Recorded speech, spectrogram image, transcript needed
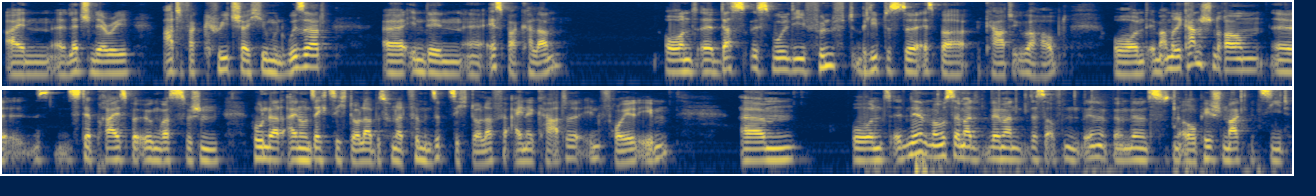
ein äh, Legendary Artifact Creature Human Wizard äh, in den äh, Esper-Colorn. Und äh, das ist wohl die fünft beliebteste Esper-Karte überhaupt. Und im amerikanischen Raum äh, ist der Preis bei irgendwas zwischen 161 Dollar bis 175 Dollar für eine Karte in Foil eben. Ähm, und äh, ne, man muss ja mal, wenn man das auf den, wenn man das auf den europäischen Markt bezieht,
